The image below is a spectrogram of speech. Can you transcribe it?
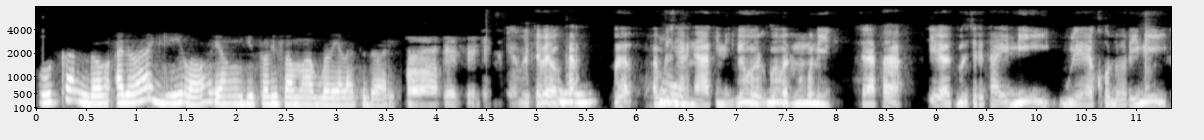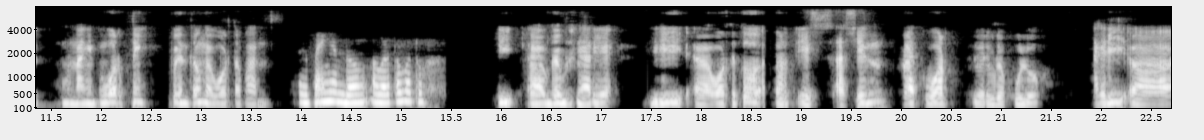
Bukan dong, ada lagi loh yang ditulis sama Bulela Cudori. Oh, oke oke oke. Ya btw oke, Hmm. gue habis Iya. nyari nih, gue baru, gue baru nemu nih. Ternyata laut bercerita ini, Bu Lela Kodori ini menangin award nih. Gue tau nggak award apaan? Saya pengen dong, award apa tuh? Jadi eh, gue habis nyari ya. Jadi eh, award itu Southeast Asian Red Award 2020. Nah jadi eh,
